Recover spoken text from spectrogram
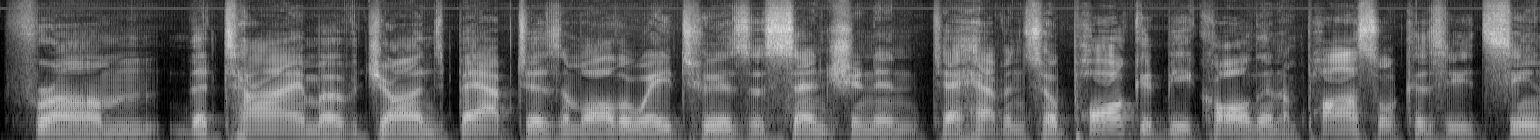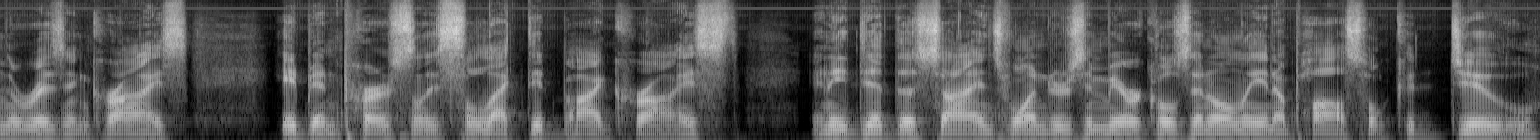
from the time of John's baptism all the way to his ascension into heaven. So Paul could be called an apostle because he'd seen the risen Christ. He'd been personally selected by Christ, and he did the signs, wonders, and miracles that only an apostle could do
